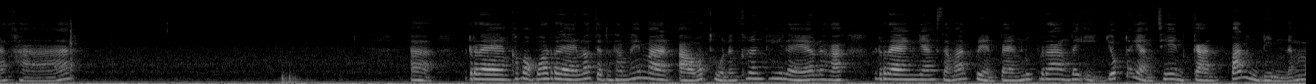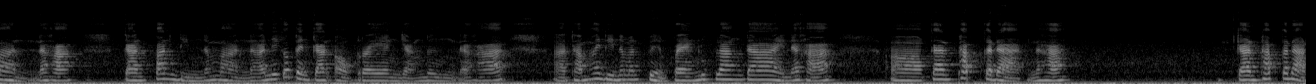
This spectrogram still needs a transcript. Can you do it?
นะคะอะแรงเขาบอกว่าแรงนอกจากจะทำให้มันอาวัตถุนั้นเคลื่อนที่แล้วนะคะ แรงยังสามารถเปลี่ยนแปลงรูปร่างได้อีกยกตัวอย่างเช่น การปั้นดินน้ำมันนะคะ การปั้นดินน้ำมันนะคะนี่ก็เป็นการออกแรงอย่างหนึ่งนะคะะทำให้ดินน้ำมันเปลี่ยนแปลงรูปร่างได้นะคะะการพับกระดาษนะคะ การพับกระดาษ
